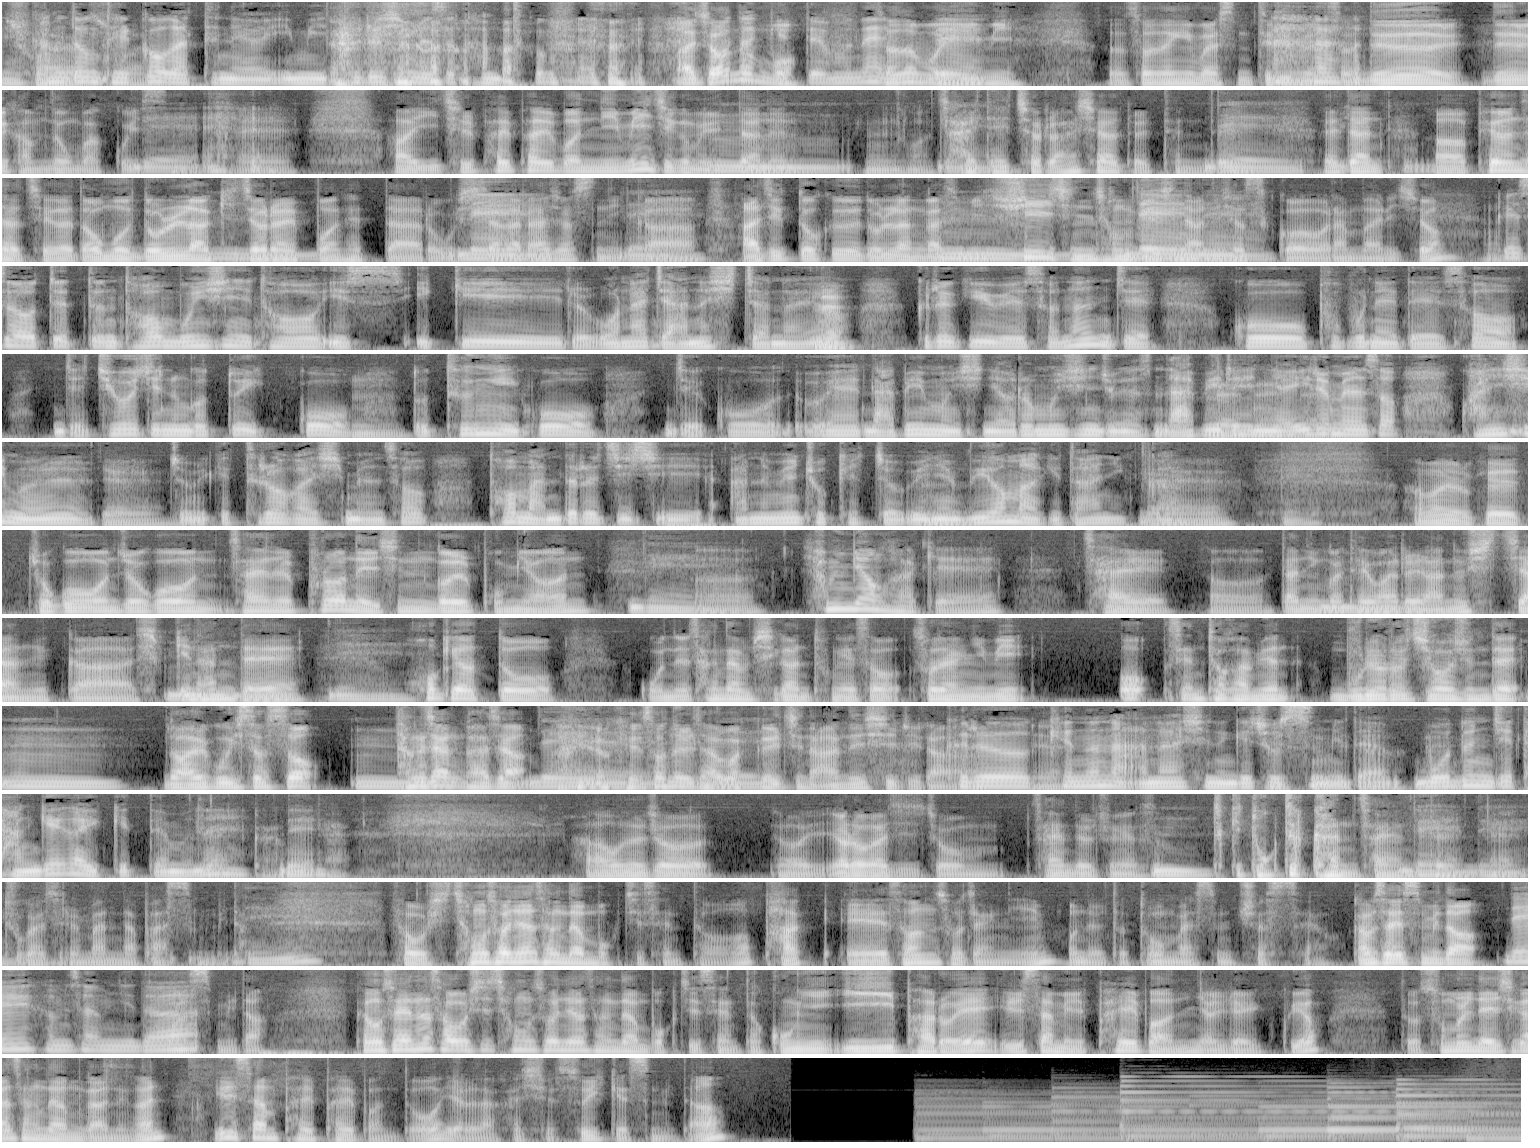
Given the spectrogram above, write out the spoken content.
좋아요, 감동 될 좋아요. 것 같으네요. 이미 들으시면서 감동을 아 저는 받았기 뭐 때문에. 저는 뭐 네. 이미 선생님 말씀 드리면서 늘 늘 감동받고 네. 있습니다. 예. 아 2788번님이 지금 일단은 음. 음, 어, 잘 네. 대처를 하셔야 될 텐데 네. 일단 어, 표현 자체가 너무 놀라 기절할 음. 뻔했다라고 네. 시작을 하셨으니까 네. 아직도 그 놀란 가슴이 음. 쉬 진정되진 네, 않으셨을 네. 거란 말이죠. 그래서 어쨌든 더 문신이 더 있, 있기를 원하지 않으시잖아요. 네. 그러기 위해서는 이제 그 부분에 대해서 이제 지워지는 것도 있고 음. 또 등이고 이제 그 왜 나비 문신 여러 문신 중에서 나비를 네, 했냐 네, 네. 이러면서 관심을 예. 좀 이렇게 들어가시면서 더 만들어지지 않으면 좋겠죠. 왜냐하면 음. 위험하기도 하니까. 네. 네. 아마 이렇게 조곤조곤 사연을 풀어내신 걸 보면 네. 어, 현명하게 잘 어, 따님과 음. 대화를 나누시지 않을까 싶긴 한데 네. 혹여 또 오늘 상담 시간 통해서 소장님이 어 센터 가면 무료로 지워준대 음. 너 알고 있었어? 음. 당장 가자. 네. 이렇게 손을 잡아 네. 끌진 않으시리라. 예. 그렇게는 안 하시는 게 좋습니다. 있습니다. 네. 뭐든지 단계가 있기 때문에. 그러니까요. 네. 네. 아 오늘 저 어, 여러 가지 좀 사연들 중에서 음. 특히 독특한 사연들 네, 네. 네, 두 가지를 만나봤습니다. 네. 서울시 청소년 상담 복지센터 박애선 소장님 오늘도 도움 말씀 주셨어요. 감사했습니다. 네, 감사합니다. 고맙습니다. 평소에는 서울시 청소년 상담 복지센터 022285-1318번 열려 있고요. 또 24시간 상담 가능한 1388번도 연락하실 수 있겠습니다.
